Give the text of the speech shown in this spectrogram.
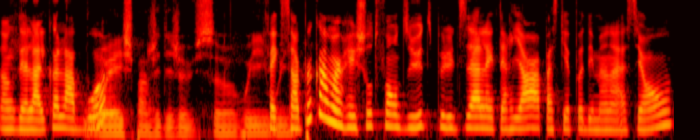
donc de l'alcool à bois. Oui, je pense que j'ai déjà vu ça. Oui, Fait que oui. c'est un peu comme un réchaud de fondu. Tu peux l'utiliser à l'intérieur parce qu'il n'y a pas d'émanation.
